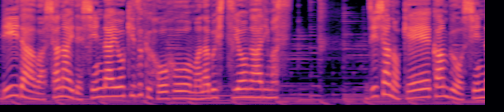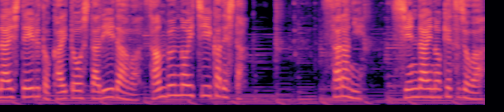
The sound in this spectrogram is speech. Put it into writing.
リーダーは社内で信頼を築く方法を学ぶ必要があります。自社の経営幹部を信頼していると回答したリーダーは3分の1以下でした。さらに信頼の欠如は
